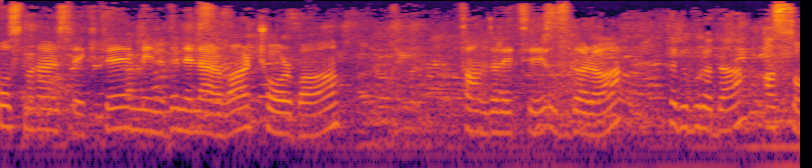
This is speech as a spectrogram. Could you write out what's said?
Bosna Hersek'te menüde neler var? Çorba, tandır eti, ızgara. Tabi burada az sonra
